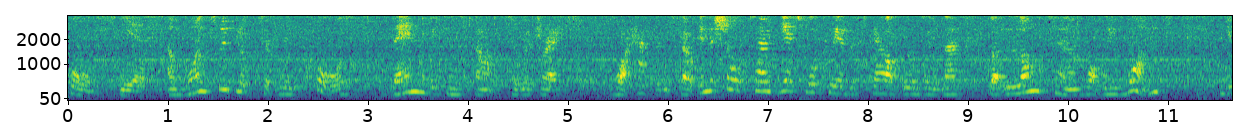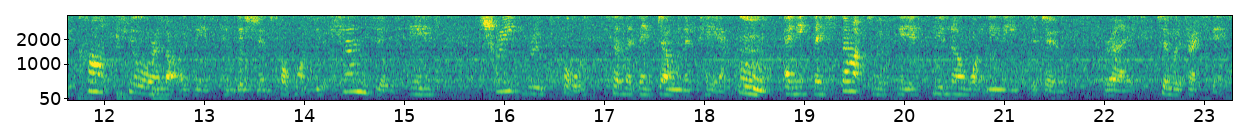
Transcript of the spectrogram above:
cause. Yeah. And once we've looked at root cause, then we can start to address what happens. So in the short term, yes, we'll clear the scalp, we'll do that. But long term, what we want, you can't cure a lot of these conditions, but what you can do is treat root cause so that they don't appear. Mm. And if they start to appear, you know what you need to do Right. to address it.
